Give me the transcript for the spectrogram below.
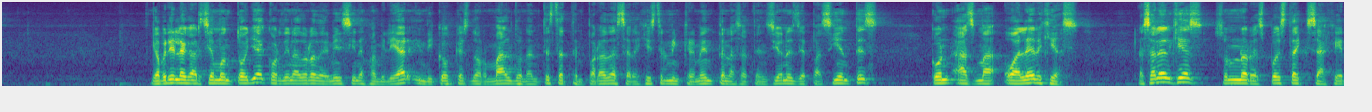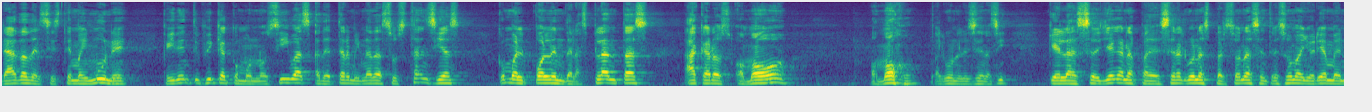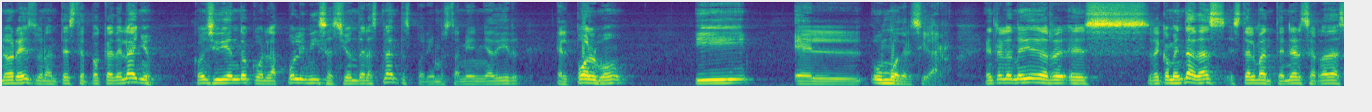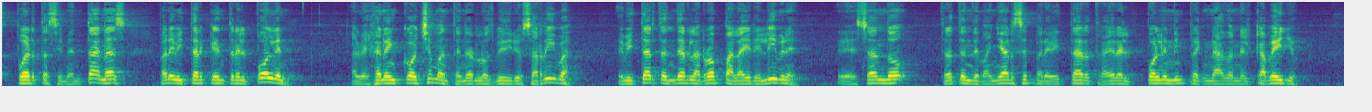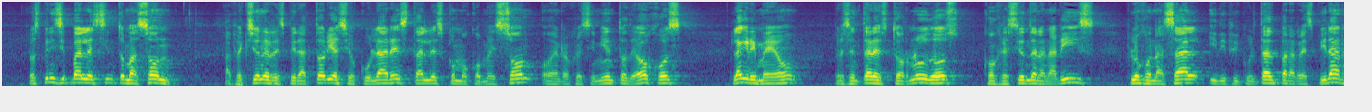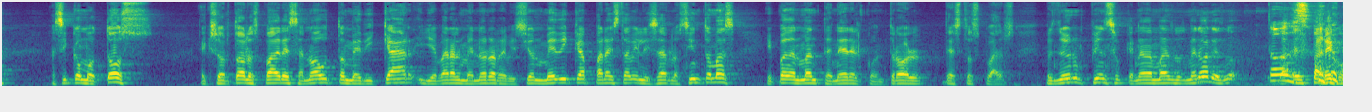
Gabriela García Montoya, coordinadora de medicina familiar, indicó que es normal durante esta temporada se registre un incremento en las atenciones de pacientes con asma o alergias. Las alergias son una respuesta exagerada del sistema inmune que identifica como nocivas a determinadas sustancias como el polen de las plantas, ácaros o moho, o mojo, algunos le dicen así, que las llegan a padecer algunas personas entre su mayoría menores durante esta época del año, coincidiendo con la polinización de las plantas. Podríamos también añadir el polvo y el humo del cigarro. Entre las medidas recomendadas está el mantener cerradas puertas y ventanas para evitar que entre el polen. Al viajar en coche, mantener los vidrios arriba. Evitar tender la ropa al aire libre. Regresando, traten de bañarse para evitar traer el polen impregnado en el cabello. Los principales síntomas son afecciones respiratorias y oculares, tales como comezón o enrojecimiento de ojos, lagrimeo, presentar estornudos, congestión de la nariz, flujo nasal y dificultad para respirar, así como tos. Exhortó a los padres a no automedicar y llevar al menor a revisión médica para estabilizar los síntomas y puedan mantener el control de estos cuadros. Pues yo no pienso que nada más los menores, ¿no? Todos. Es parejo,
